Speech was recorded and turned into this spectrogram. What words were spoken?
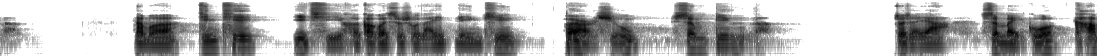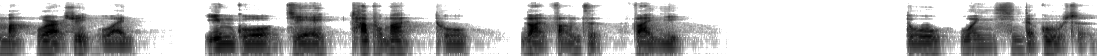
了。那么今天一起和高个子叔叔来聆听《贝尔熊生病了》。作者呀是美国卡马威尔逊文，英国简查普曼图，暖房子翻译。读温馨的故事，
